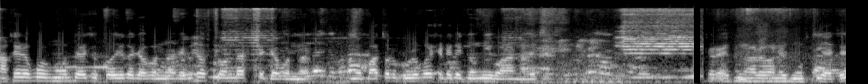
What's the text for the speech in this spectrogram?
শাঁখের ওপর মধ্যে আছে তৈরিকা জগন্নাথ এগুলো সব চন্ডাস্টের জগন্নাথ। মানে পাথর গুঁড়ো করে সেটাকে জমিয়ে বানানো হয়েছে। এখানে আরও অনেক মূর্তি আছে।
